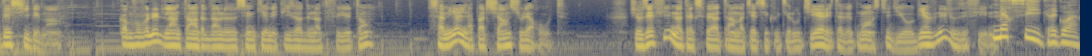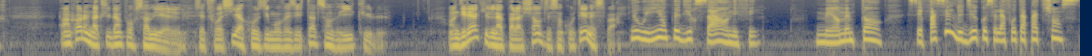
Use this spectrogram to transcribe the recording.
Décidément. Comme vous venez de l'entendre dans le cinquième épisode de notre feuilleton, Samuel n'a pas de chance sur les routes. Joséphine, notre experte en matière de sécurité routière, est avec moi en studio. Bienvenue, Joséphine. Merci, Grégoire. Encore un accident pour Samuel, cette fois-ci à cause du mauvais état de son véhicule. On dirait qu'il n'a pas la chance de son côté, n'est-ce pas? Oui, on peut dire ça, en effet. Mais en même temps, c'est facile de dire que c'est la faute à pas de chance.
